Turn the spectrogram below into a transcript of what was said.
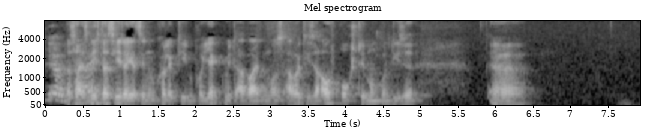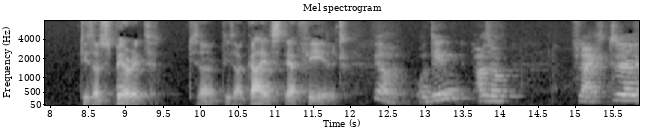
Ja, Das heißt nicht, dass jeder jetzt in einem kollektiven Projekt mitarbeiten muss, aber diese Aufbruchstimmung und diese, äh, dieser Spirit, dieser, dieser Geist, der fehlt. Ja, und den, also vielleicht äh,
